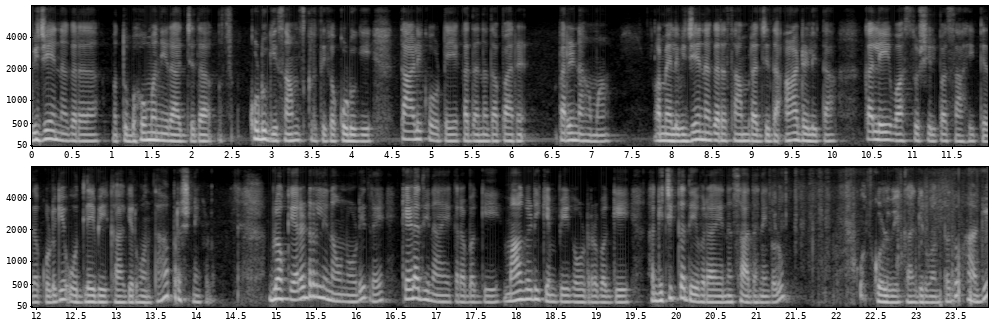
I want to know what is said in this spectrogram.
ವಿಜಯನಗರ ಮತ್ತು ಬಹುಮನಿ ರಾಜ್ಯದ ಕೊಡುಗೆ, ಸಾಂಸ್ಕೃತಿಕ ಕೊಡುಗೆ, ತಾಳಿಕೋಟೆಯ ಕದನದ ಪರಿ, ಪರಿಣಾಮ, ಆಮೇಲೆ ವಿಜಯನಗರ ಸಾಮ್ರಾಜ್ಯದ ಆಡಳಿತ, ಕಲೆ, ವಾಸ್ತುಶಿಲ್ಪ, ಸಾಹಿತ್ಯದ ಕೊಡುಗೆ ಓದಲೇಬೇಕಾಗಿರುವಂತಹ ಪ್ರಶ್ನೆಗಳು. ಬ್ಲಾಕ್ ಎರಡರಲ್ಲಿ ನಾವು ನೋಡಿದರೆ ಕೆಳದಿ ನಾಯಕರ ಬಗ್ಗೆ, ಮಾಗಡಿ ಕೆಂಪೇಗೌಡರ ಬಗ್ಗೆ, ಹಾಗೆ ಚಿಕ್ಕ ದೇವರಾಯನ ಸಾಧನೆಗಳು ಓದ್ಕೊಳ್ಬೇಕಾಗಿರುವಂಥದ್ದು. ಹಾಗೆ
